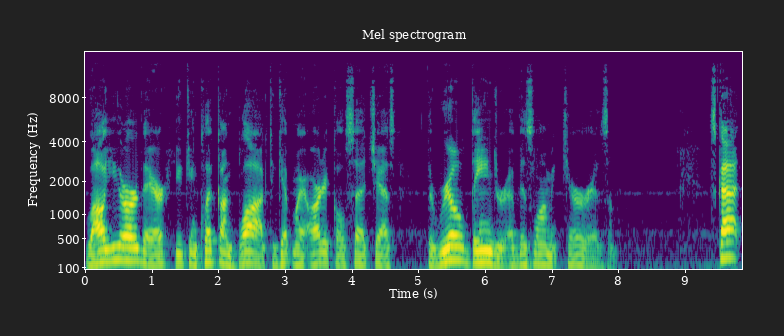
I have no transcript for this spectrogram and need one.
While you are there, you can click on blog to get my articles such as The Real Danger of Islamic Terrorism. Scott,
